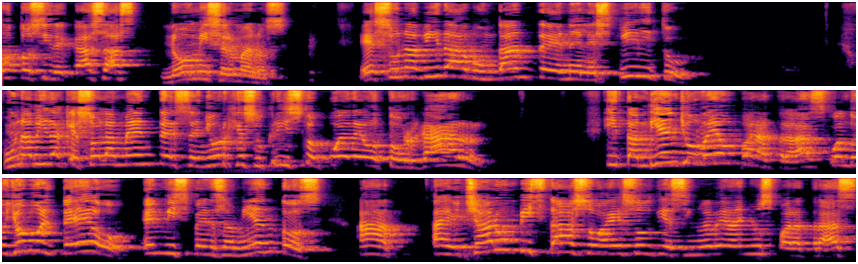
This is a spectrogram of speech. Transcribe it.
autos y de casas. No, mis hermanos. Es una vida abundante en el espíritu. Una vida que solamente el Señor Jesucristo puede otorgar. Y también yo veo para atrás, cuando yo volteo en mis pensamientos a, a echar un vistazo a esos 19 años para atrás,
